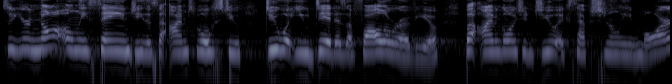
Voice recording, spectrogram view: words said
So you're not only saying, Jesus, that I'm supposed to do what you did as a follower of you, but I'm going to do exceptionally more?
